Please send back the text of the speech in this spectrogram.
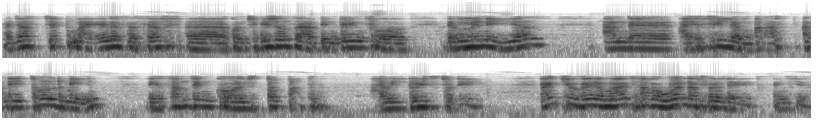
I just checked my NSSF contributions that I've been doing for the many years, and I feel embarrassed. And they told me there's something called top up. I will do it today. Thank you very much. Have a wonderful day. Thank you.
